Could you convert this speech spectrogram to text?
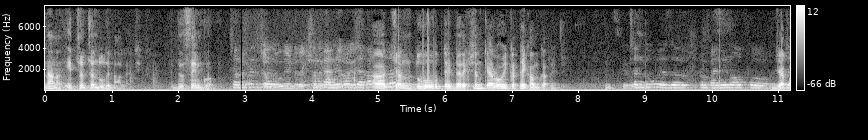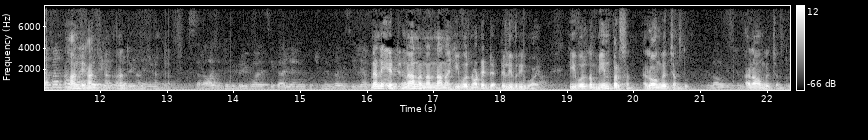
ਨਾ ਨਾ ਇਹ ਚ- ਚੰਦੂ ਦੇ ਨਾਲ ਹੈ ਜੀ the same group Chandu is the Chandu ਦੇ direction ਦੇ ਕੰਮ companion ਕਰ of ਰਹੇ ਸੀ। ਜੈਪਾਲ ਚੰਦੂ ਤੇ ਡਾਇਰੈਕਸ਼ਨ ਕਹਿ ਲਓ ਇਕੱਠੇ ਕੰਮ ਕਰ ਰਹੇ ਜੀ Chandu is a companion of Jaipal ਹਾਂਜੀ ਹਾਂਜੀ ਹਾਂ- ਹਾਂਜੀ ਹਾਂਜੀ ਹਾਂਜੀ ਸਰਾਜ ਡਿਲੀਵਰੀ ਬॉय ਸੀਗਾ ਜਾਂ ਇਹਨੂੰ ਕੁਝ ਮਿਲਦਾ ਵੀ ਸੀ ਜਾਂ ਨਾ ਨਹੀਂ it- ਨਾ ਨਾ ਨਾ ਨਾ ਨਾ he was not a delivery boy he was the main person along with Chandu long distance along with Chandu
